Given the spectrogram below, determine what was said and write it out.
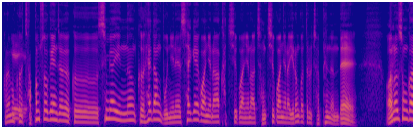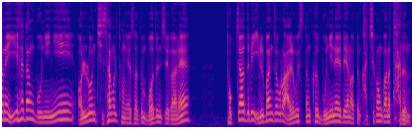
그러면 예, 그 예. 작품 속에 이제 그 스며 있는 그 해당 문인의 세계관이나 가치관이나 정치관이나 이런 것들을 접했는데 어느 순간에 이 해당 문인이 언론 지상을 통해서든 뭐든지 간에 독자들이 일반적으로 알고 있었던 그 문인에 대한 어떤 가치관과는 다른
